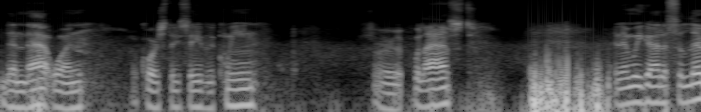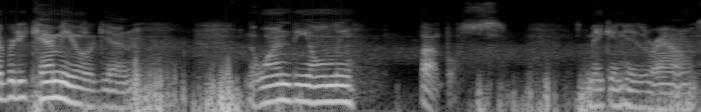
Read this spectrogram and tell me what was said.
Then that one, of course, they save the queen for last. And then we got a celebrity cameo again. The one, the only Papos making his rounds.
